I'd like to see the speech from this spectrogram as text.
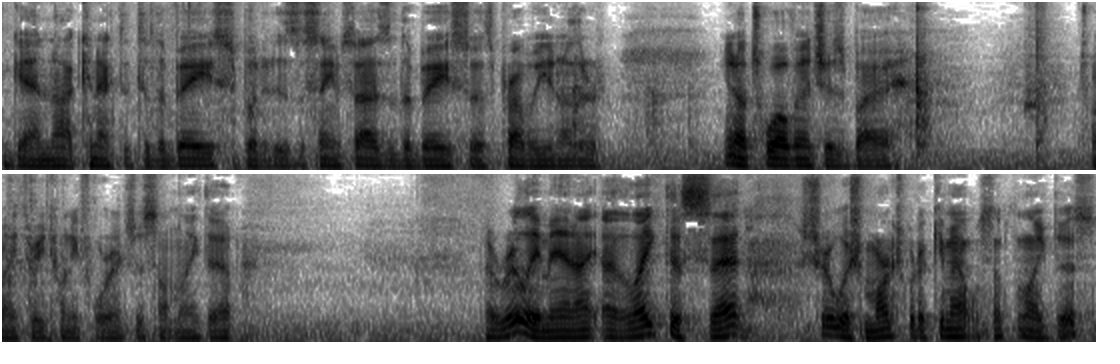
Again, not connected to the base, but it is the same size of the base, so it's probably another, you know, 12 inches by 23, 24 inches, something like that. But really, man, I, I like this set. Sure wish Marx would have came out with something like this.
